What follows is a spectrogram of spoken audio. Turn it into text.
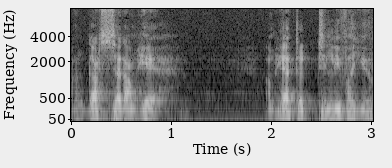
And God said, I'm here. I'm here to deliver you.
